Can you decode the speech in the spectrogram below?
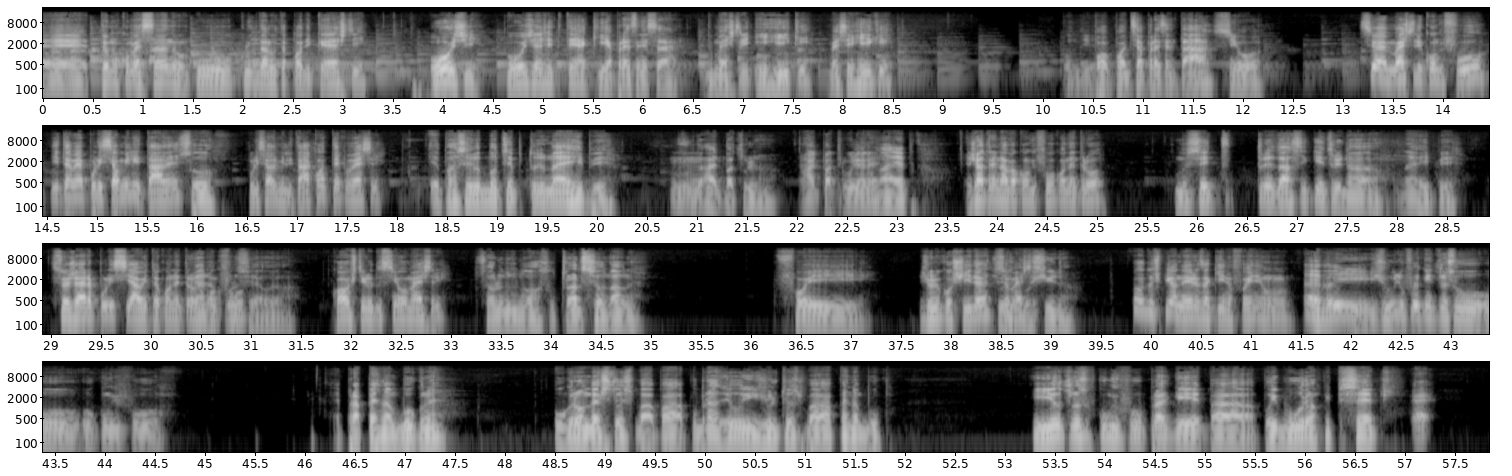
Estamos é, começando o Clube da Luta Podcast. Hoje, hoje a gente tem aqui a presença do mestre Henrique. Mestre Henrique, Bom dia. pode se apresentar, senhor. O senhor é mestre de Kung Fu e também é policial militar, né? Sou. Policial militar. Há quanto tempo, mestre? Eu passei um bom tempo todo na RP, Hum, da Rádio Patrulha, Rádio Patrulha, né? na época. Já treinava Kung Fu quando entrou? Comecei a treinar assim que entrei na, na RP. O senhor já era policial, então, quando entrou Eu no Kung Fu? policial, eu. Qual o estilo do senhor, mestre? Shaolin do Norte, o tradicional, né? Foi Júlio Cochida, seu Júlio mestre? Kushida. Foi um dos pioneiros aqui, não foi nenhum. É, foi, Júlio foi quem trouxe o, o, o Kung Fu é, pra Pernambuco, né? O grão-mestre trouxe para o Brasil e Júlio trouxe para Pernambuco. E eu trouxe o Kung Fu pra quê? Pra Poibura, Pipicep.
